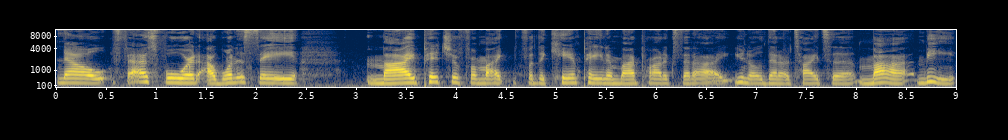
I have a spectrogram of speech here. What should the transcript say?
Now, fast forward, I want to say my picture for my for the campaign and my products that I, you know, that are tied to my me,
